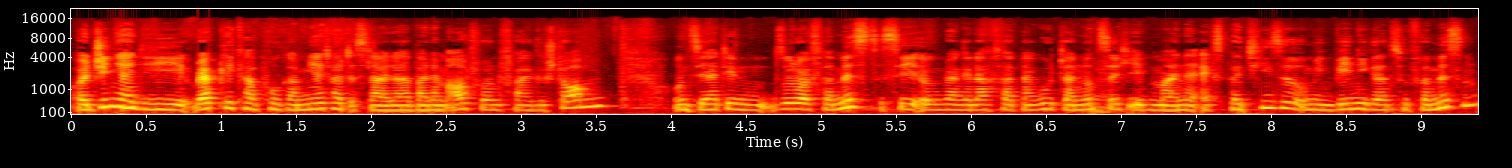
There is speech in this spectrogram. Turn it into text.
Eugenia, die die Replika programmiert hat, ist leider bei einem Autounfall gestorben. Und sie hat ihn so doll vermisst, dass sie irgendwann gedacht hat, na gut, dann nutze ich eben meine Expertise, um ihn weniger zu vermissen.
